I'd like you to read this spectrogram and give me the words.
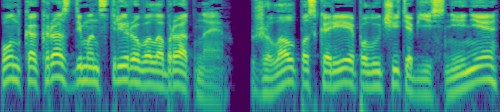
Он как раз демонстрировал обратное, желал поскорее получить объяснение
